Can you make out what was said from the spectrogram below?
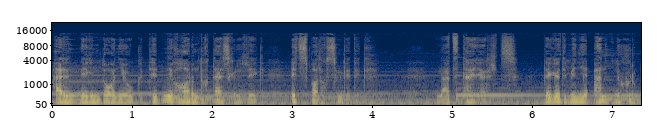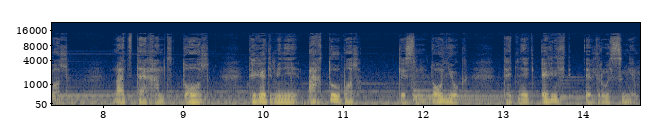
Харин нэгэн дууны үг тэдний хоорондох дайсагналыг эцэс болгосон гэдэг. Надтай ярилц. Тэгээд миний анд нөхөр бол. Надтай хамт дуул. Тэгээд миний ах トゥ бол гэсэн дууны үг тэднийг эгнэгт эвлэрүүлсэн юм.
